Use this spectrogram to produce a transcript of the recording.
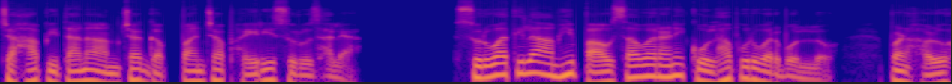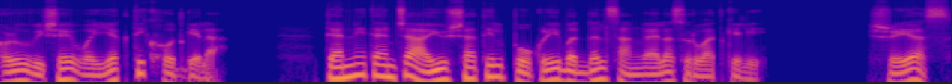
चहा पिताना आमच्या गप्पांच्या फैरी सुरू झाल्या. सुरुवातीला आम्ही पावसावर आणि कोल्हापूरवर बोललो पण हळूहळू विषय वैयक्तिक होत गेला. त्यांनी त्यांच्या आयुष्यातील पोकळीबद्दल सांगायला सुरुवात केली. श्रेयस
